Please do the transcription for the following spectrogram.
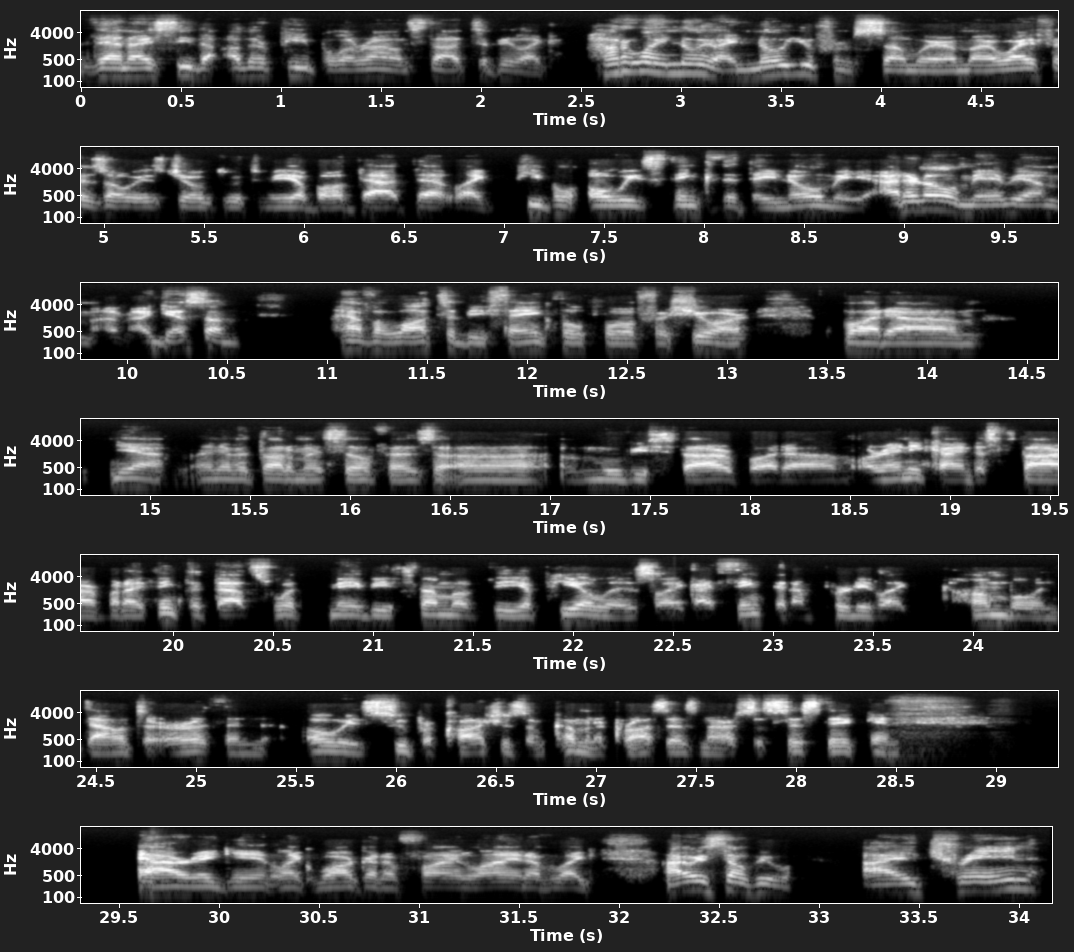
then I see the other people around start to be like, How do I know you? I know you from somewhere. And my wife has always joked with me about that, that like people always think that they know me. I don't know. Maybe I'm, I guess I'm, have a lot to be thankful for, for sure. But, um, yeah, I never thought of myself as a, a movie star, but um, or any kind of star. But I think that that's what maybe some of the appeal is. Like, I think that I'm pretty like humble and down to earth, and always super cautious of coming across as narcissistic and arrogant, like walk on a fine line of like, I always tell people, I train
